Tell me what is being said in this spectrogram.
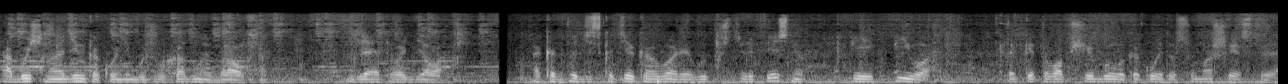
Обычно один какой-нибудь выходной брался для этого дела. А когда дискотека «Авария» выпустили песню «Пей пиво», так это вообще было какое-то сумасшествие.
